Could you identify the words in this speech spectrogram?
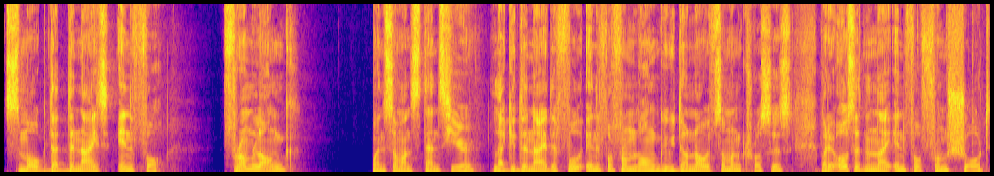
smoke that denies info from long when someone stands here, like you deny the full info from long, you don't know if someone crosses, but you also deny info from short,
